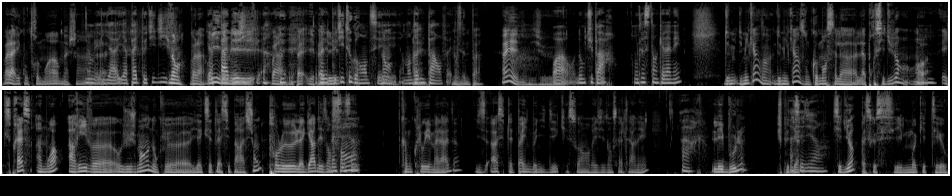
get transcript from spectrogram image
voilà, elle est contre moi ou machin. Non, mais il voilà. n'y a, pas de petite gifle. Non, voilà. il y a oui, pas non, de gifle. Voilà, il n'y a pas, y a Pas, pas de de... petite ou grande. Non, on n'en ouais. donne pas en fait. On n'en donne pas. Ouais, non, je- Waouh, donc tu pars. Donc ça c'était en quelle année? 2015, hein, 2015, on commence la, la procédure en- Mhm. express, un mois, arrive euh, au jugement, donc euh, il accepte la séparation. Pour le, la garde des Bah, enfants. Comme Chloé est malade, ils disent Ah, c'est peut-être pas une bonne idée qu'elle soit en résidence alternée. Ah, Les boules, je peux te ah, dire, c'est dur. c'est dur parce que c'est moi qui étais au,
